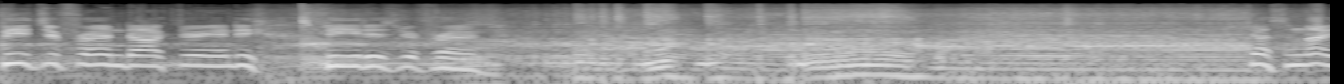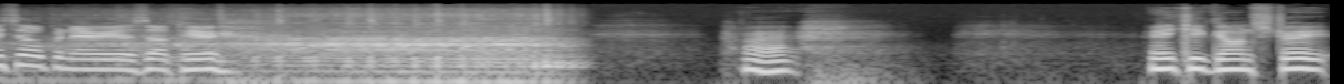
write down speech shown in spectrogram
Speed's your friend, Dr. Andy. Speed is your friend. Got some nice open areas up here. Alright. Ready to keep going straight.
